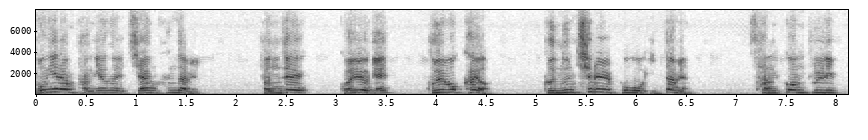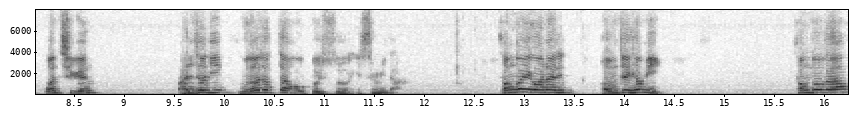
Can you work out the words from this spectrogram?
동일한 방향을 지향한다면 현재 권력에 굴복하여 그 눈치를 보고 있다면 삼권 분립 원칙은 완전히 무너졌다고 볼 수 있습니다. 선거에 관한 범죄 혐의, 선거가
